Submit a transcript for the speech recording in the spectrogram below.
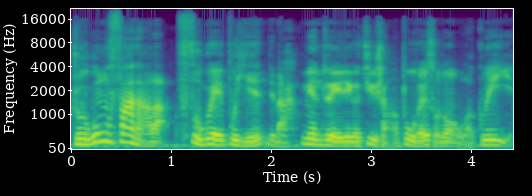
主公发达了，富贵不淫，对吧？面对这个巨赏不为所动，我归隐。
